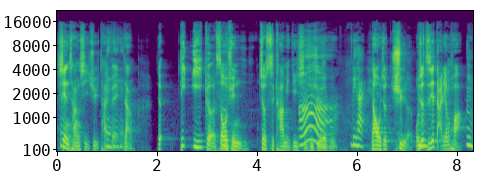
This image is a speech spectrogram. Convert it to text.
现场喜剧台北这样，就第一个搜寻就是卡米蒂喜剧俱乐部。厉害，然后我就去了，我就直接打电话，嗯，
